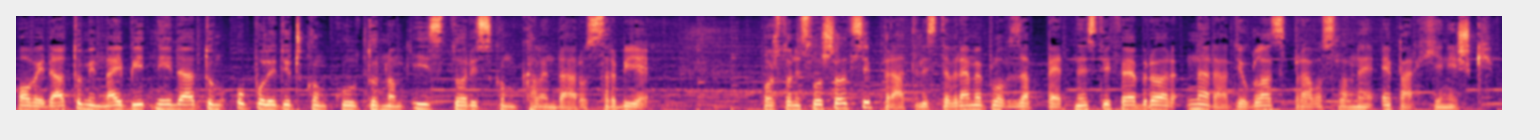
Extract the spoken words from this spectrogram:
Ovaj datum je najbitniji datum u političkom kulturu kulturnom i istorijskom kalendaru Srbije. Poštovani slušalci, pratili ste Vremeplov za 15. februar na Radio Glas Pravoslavne eparhije Niški.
